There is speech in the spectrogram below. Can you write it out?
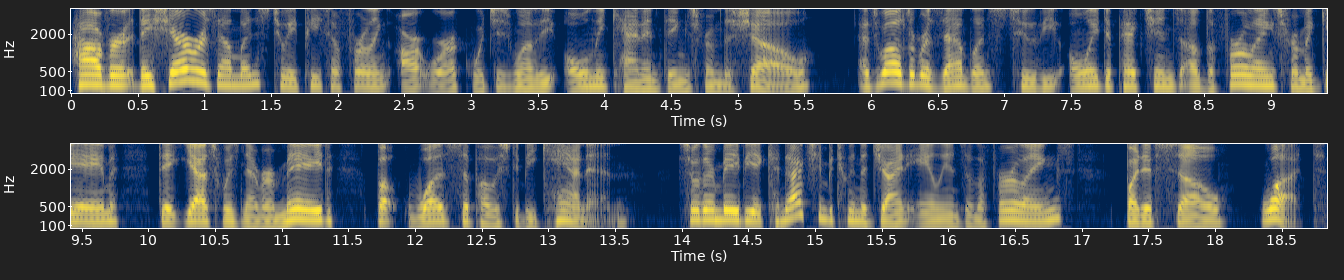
However, they share a resemblance to a piece of Furling artwork, which is one of the only canon things from the show, as well as a resemblance to the only depictions of the Furlings from a game that, yes, was never made, but was supposed to be canon. So there may be a connection between the giant aliens and the Furlings, but if so, what?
